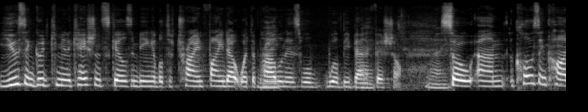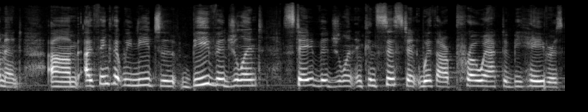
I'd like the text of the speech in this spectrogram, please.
using good communication skills and being able to try and find out what the problem is will, will be beneficial. Right. So, um, closing comment um, I think that we need to be vigilant, stay vigilant, and consistent with our proactive behaviors.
